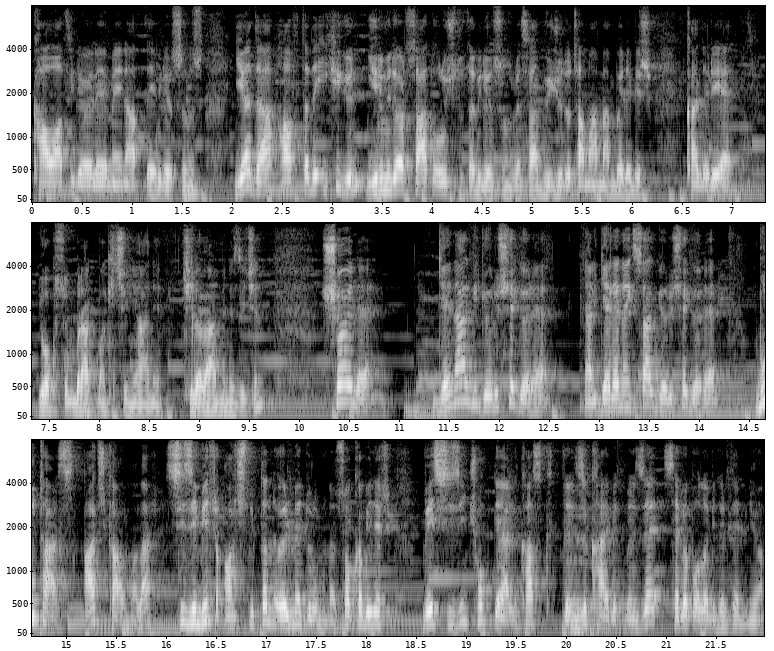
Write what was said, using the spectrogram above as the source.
kahvaltıyla öğle yemeğini atlayabiliyorsunuz. Ya da haftada 2 gün 24 saat oruç tutabiliyorsunuz mesela vücudu tamamen böyle bir kaloriye yoksun bırakmak için yani kilo vermeniz için. Şöyle genel bir görüşe göre yani geleneksel görüşe göre bu tarz aç kalmalar sizi bir açlıktan ölme durumuna sokabilir ve sizin çok değerli kas kütlenizi kaybetmenize sebep olabilir deniliyor.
